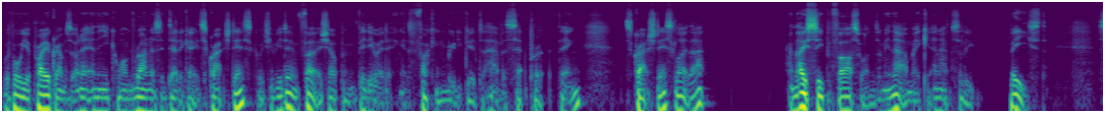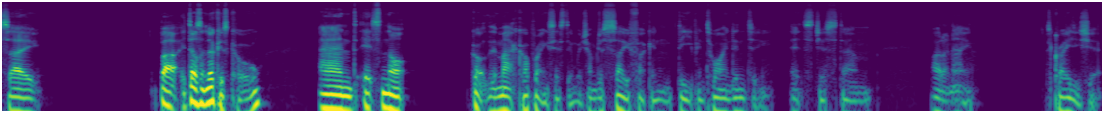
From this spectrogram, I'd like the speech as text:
with all your programs on it, and then you can run as a dedicated scratch disk. Which, if you're doing Photoshop and video editing, it's fucking really good to have a separate thing, scratch disk like that. And those super fast ones, I mean, that'll make it an absolute beast. So, but it doesn't look as cool, and it's not got the Mac operating system, which I'm just so fucking deep entwined into. It's just, um, I don't know, it's crazy shit.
